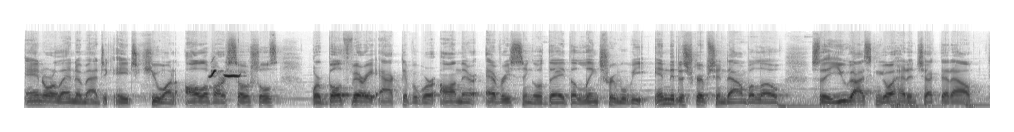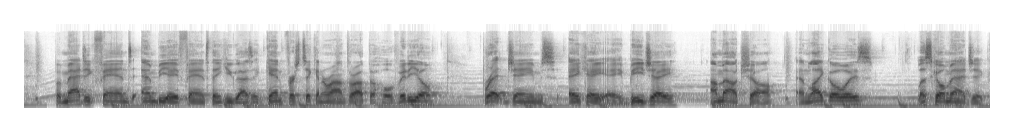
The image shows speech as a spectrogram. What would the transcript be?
and Orlando Magic HQ on all of our socials. We're both very active and we're on there every single day. The link tree will be in the description down below so that you guys can go ahead and check that out. But Magic fans, NBA fans, thank you guys again for sticking around throughout the whole video. Brett James, aka BJ, I'm out, y'all. And like always, let's go Magic.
